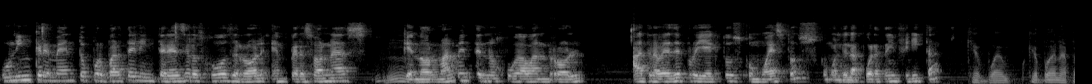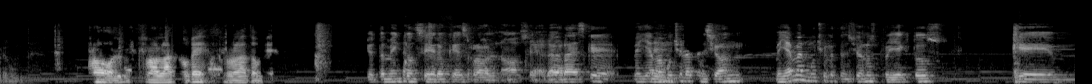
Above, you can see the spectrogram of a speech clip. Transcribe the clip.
un incremento por parte del interés de los juegos de rol en personas mm. que normalmente no jugaban rol a través de proyectos como estos, como el de la Puerta Infinita? Qué, buen, qué buena pregunta. Rol, rolato B, rolato B. Yo también considero que es rol, ¿no? O sea, la verdad es que me llama mucho la atención, me llaman mucho la atención los proyectos que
